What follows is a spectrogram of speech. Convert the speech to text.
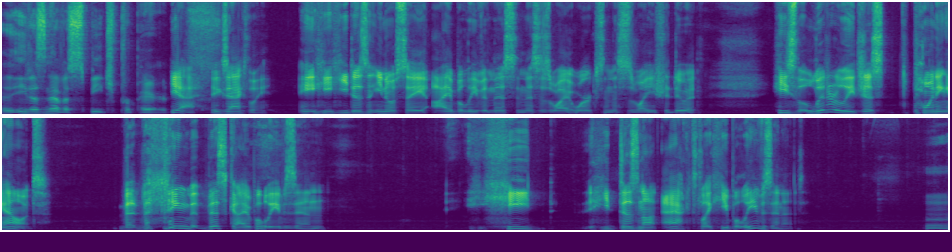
He doesn't have a speech prepared. Yeah, exactly. He, he he doesn't, you know, say I believe in this and this is why it works and this is why you should do it. He's literally just pointing out that the thing that this guy believes in he he does not act like he believes in it. Hmm.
